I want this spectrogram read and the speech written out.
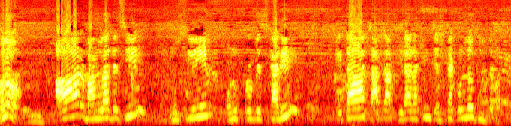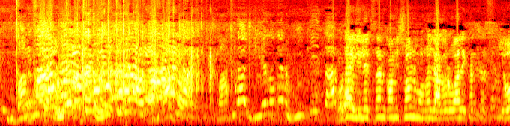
হলো? আর বাংলাদেশি, মুসলিম, অনুপ্রবেশকারী এটা চাচা ফিরা রাখিন চেষ্টা করলেও তুলতে পারে। ওটা ইলেকশন কমিশন মনোজ আগরওয়াল এখানকার সিও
